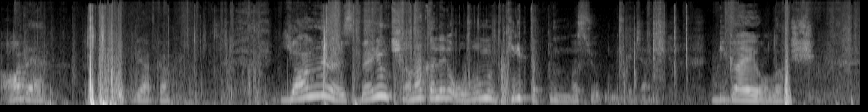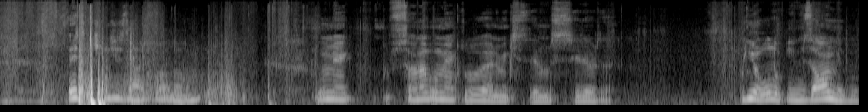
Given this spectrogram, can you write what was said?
Abi. Bir dakika. Yalnız benim Çanakkale'de olduğumu bilip de bunu nasıl yollamış becermiş. Bir gaye yollamış. Evet ikinci zarfı alalım. Bu mek sana bu mektubu vermek isterim Silirdi. Bu ne oğlum imza mı bu?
